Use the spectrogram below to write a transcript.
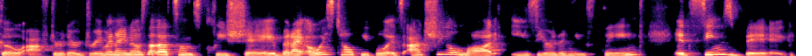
go after their dream. And I know that that sounds cliche, but I always tell people it's actually a lot easier than you think. It seems big.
